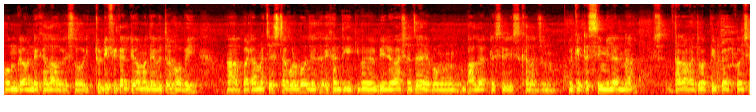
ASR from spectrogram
হোম গ্রাউন্ডে খেলা হবে সো একটু ডিফিকাল্টি আমাদের ভিতর হবেই। বাট আমরা চেষ্টা করব যে এখান থেকে কীভাবে বের হয়ে আসা যায় এবং ভালো একটা সিরিজ খেলার জন্য। উইকেটটা সিমিলার না। তারা হয়তো বা প্রিপেয়ার করেছে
